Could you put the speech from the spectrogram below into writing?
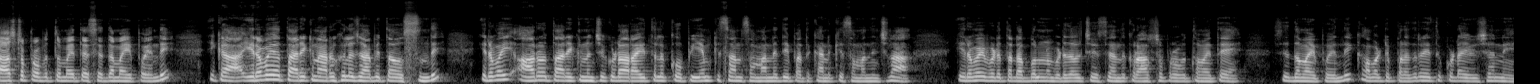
రాష్ట్ర ప్రభుత్వం అయితే సిద్ధమైపోయింది. ఇక ఇరవయో తారీఖున అర్హుల జాబితా వస్తుంది. ఇరవై ఆరో తారీఖు నుంచి కూడా రైతులకు పీఎం కిసాన్ సమ్మాన్ నిధి పథకానికి సంబంధించిన ఇరవై విడత డబ్బులను విడుదల చేసేందుకు రాష్ట్ర ప్రభుత్వం అయితే సిద్ధమైపోయింది. కాబట్టి ప్రతి రైతు కూడా ఈ విషయాన్ని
